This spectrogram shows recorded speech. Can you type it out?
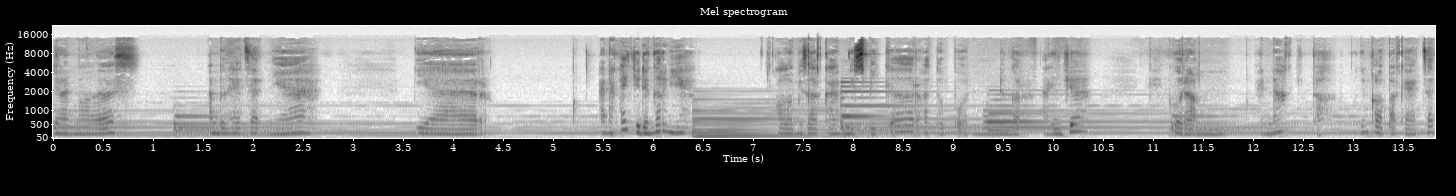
jangan males ambil headsetnya biar enak aja dengernya kalau misalkan di speaker ataupun denger aja kayak kurang enak gitu mungkin kalau pakai headset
